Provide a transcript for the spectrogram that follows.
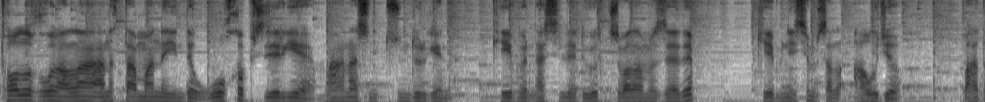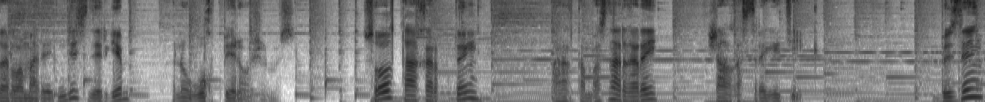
Толық анықтаманы енді оқып сіздерге мағынасын түсіндірген кейбір нәрселерді өткізіп аламыз деп көбінесе мысалы аудио бағдарлама ретінде сіздерге міне оқып беріп жүрміз. Сол тақырыптың анықтамасын ары қарай жалғастыра кетейік. Біздің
